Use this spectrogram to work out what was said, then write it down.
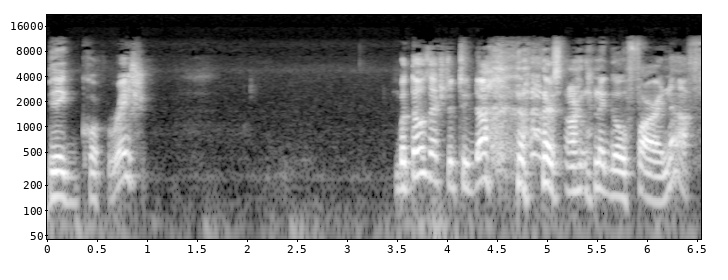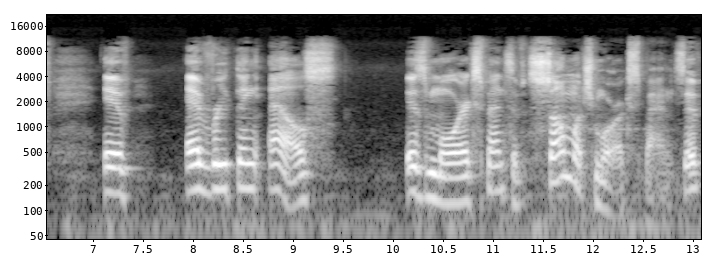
big corporation. But those extra two dollars aren't going to go far enough if everything else is more expensive, so much more expensive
